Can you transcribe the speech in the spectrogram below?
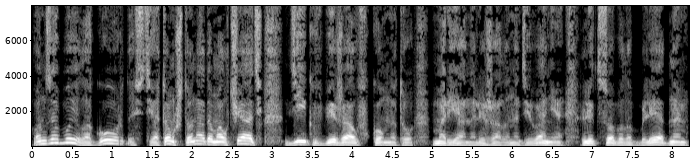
Он забыл о гордости, о том, что надо молчать. Дик вбежал в комнату. Марьяна лежала на диване, лицо было бледным.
